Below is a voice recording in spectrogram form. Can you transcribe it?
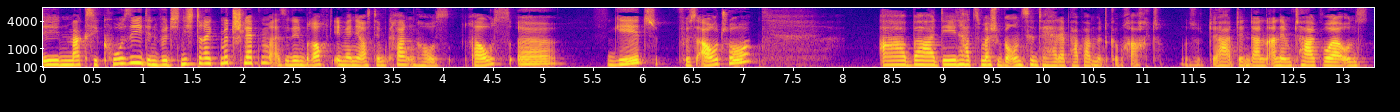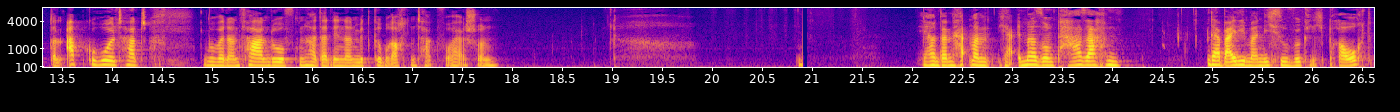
den Maxi Cosi, den würde ich nicht direkt mitschleppen. Also den braucht ihr, wenn ihr aus dem Krankenhaus rausgeht äh, fürs Auto. Aber den hat zum Beispiel bei uns hinterher der Papa mitgebracht. Also der hat den dann an dem Tag, wo er uns dann abgeholt hat, wo wir dann fahren durften, hat er den dann mitgebracht, einen Tag vorher schon. Ja, und dann hat man ja immer so ein paar Sachen dabei, die man nicht so wirklich braucht.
